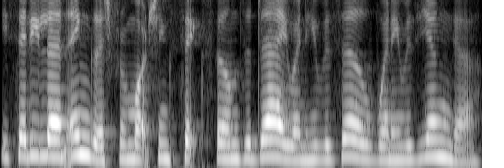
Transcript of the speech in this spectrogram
He said he learnt English from watching six films a day when he was ill when he was younger,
